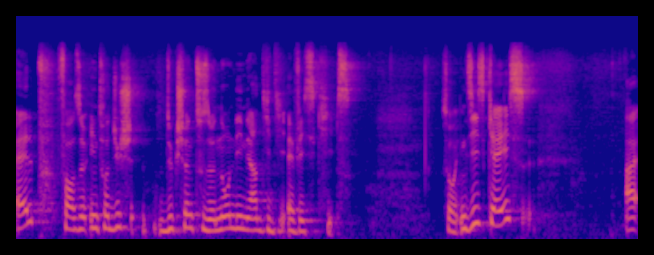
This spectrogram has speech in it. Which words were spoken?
help for the introduction to the nonlinear DDFV schemes. So in this case, I,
